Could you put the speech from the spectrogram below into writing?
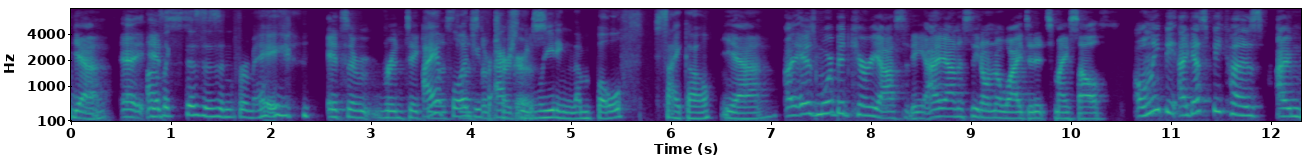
yeah I was like, this isn't for me. it's a ridiculous I applaud you for actually reading them both. Psycho. Yeah, Uh, it was morbid curiosity. I honestly don't know why I did it to myself. Only be, I guess, because I'm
